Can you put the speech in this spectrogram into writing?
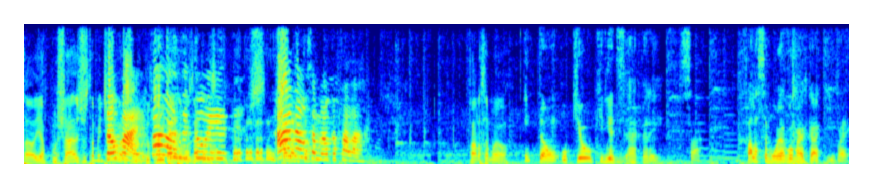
eu ia puxar justamente Então agora, vai, falando que o fala Twitter do Twitter. Pera, pera, pera, pera. Ah, não, então. Samuel quer falar. Fala, Samuel. Então, o que eu queria dizer. Ah, pera aí. Saco. Fala Samuel, eu vou marcar aqui, vai.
